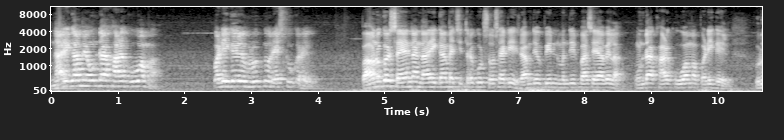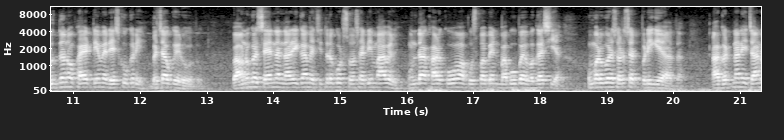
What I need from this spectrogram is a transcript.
નારી ગામે ઊંડા ખાણ કૂવામાં પડી ગયેલ વૃદ્ધનું રેસ્ક્યુ કરાયું. ભાવનગર શહેરના નારી ગામે ચિત્રકૂટ સોસાયટી રામદેવ પીર મંદિર પાસે આવેલા ઊંડા ખાણ કૂવામાં પડી ગયેલ વૃદ્ધનો ફાયર ટીમે રેસ્ક્યુ કરી બચાવ કર્યો હતો. ભાવનગર શહેરના નારી ગામે ચિત્રકૂટ સોસાયટીમાં આવેલ ઊંડા ખાળ કૂવામાં પુષ્પાબેન બાબુભાઈ વગાસિયા ઉંમર વર્ષ અડસઠ પડી ગયા હતા. આ ઘટનાની જાણ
